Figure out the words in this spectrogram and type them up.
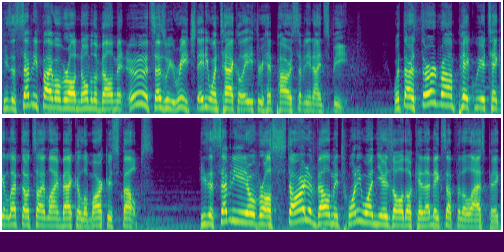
He's a 75 overall normal development. Ooh, it says we reached 81 tackle, 83 hit power, 79 speed. With our third round pick, we are taking left outside linebacker Lamarcus Phelps. He's a 78 overall star development, 21 years old. Okay, that makes up for the last pick.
